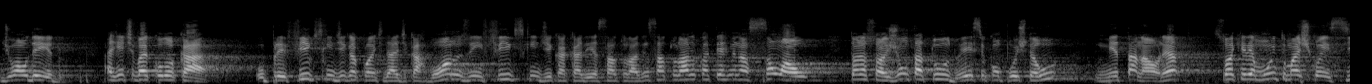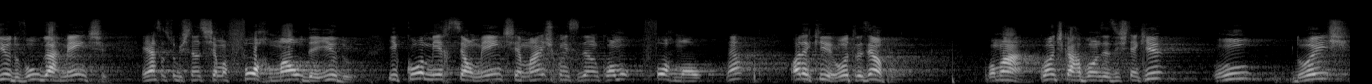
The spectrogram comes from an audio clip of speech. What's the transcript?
de um aldeído? A gente vai colocar o prefixo que indica a quantidade de carbonos, o infixo que indica a cadeia saturada e insaturada com a terminação al. Então, olha só, junta tudo. Esse composto é o metanal, né? Só que ele é muito mais conhecido, vulgarmente, essa substância se chama formaldeído e comercialmente é mais conhecida como formol, né? Olha aqui, outro exemplo. Vamos lá, quantos carbonos existem aqui? Um, dois,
